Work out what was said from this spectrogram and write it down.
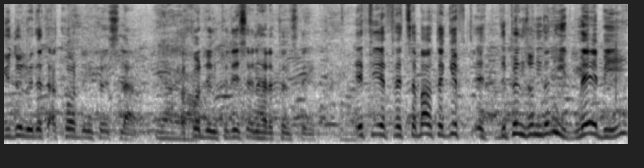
you deal with it according to Islam, according to this inheritance thing. If if it's about a gift, it depends on the need. Maybe,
